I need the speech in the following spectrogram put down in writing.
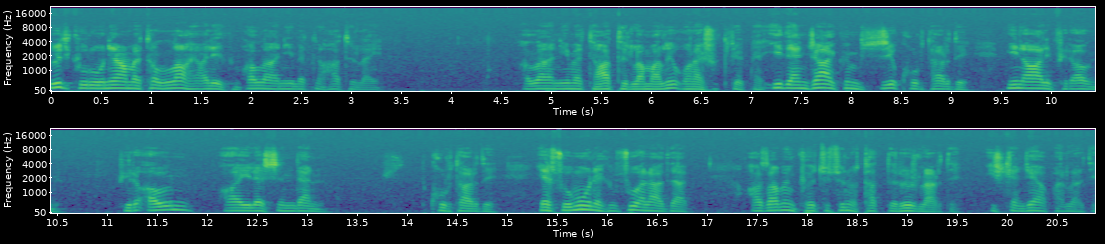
Üzkürû ni'metallahi aleyküm Allah'ın nimetini hatırlayın. Allah'ın nimetini hatırlamalı, ona şükretmeli. İden caküm sizi kurtardı. Min ali firavun. Firavun ailesinden kurtardı. Yesumûneküm su'el azab. Azabın kötüsünü tattırırlardı. İşkence yaparlardı.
